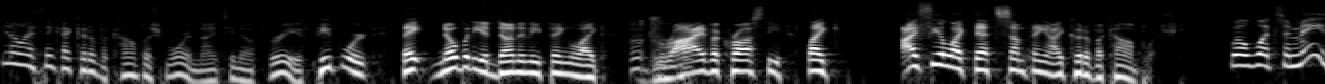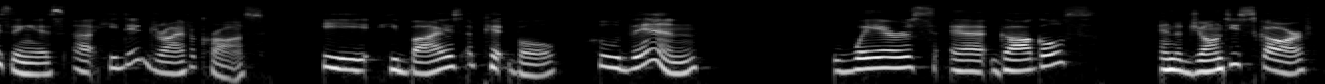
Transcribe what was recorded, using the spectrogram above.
you know, I think I could have accomplished more in 1903 if people were they nobody had done anything like drive across the like. I feel like that's something I could have accomplished. Well, what's amazing is uh, he did drive across. He he buys a pit bull, who then wears uh, goggles and a jaunty scarf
